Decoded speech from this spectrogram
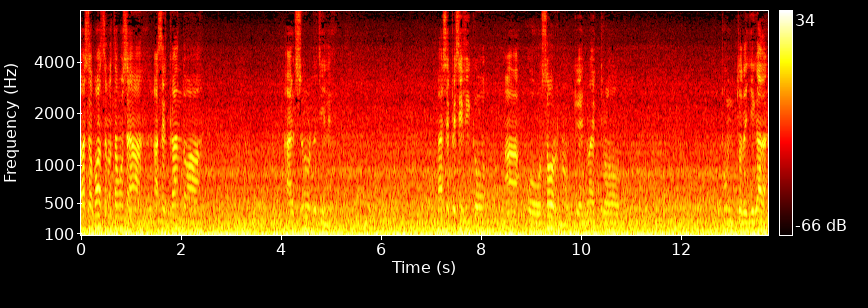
Paso a paso nos estamos acercando al sur de Chile. Más específico a Osorno, que es nuestro punto de llegada.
